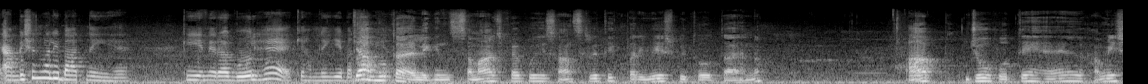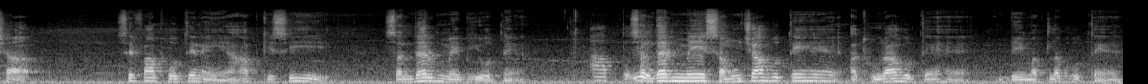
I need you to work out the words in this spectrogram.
एम्बिशन वाली बात नहीं है कि ये मेरा गोल है कि हमने ये क्या होता है? लेकिन समाज का कोई सांस्कृतिक परिवेश भी तो होता है ना? आप जो होते हैं हमेशा सिर्फ़ आप होते नहीं हैं। आप किसी संदर्भ में भी होते हैं। आप संदर्भ में समूचा होते हैं अधूरा होते हैं बेमतलब होते हैं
